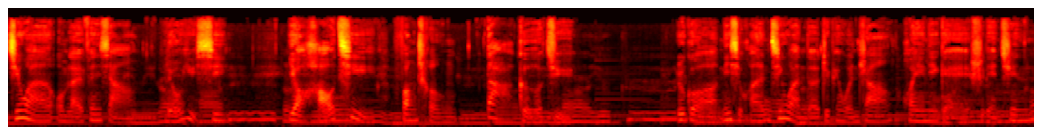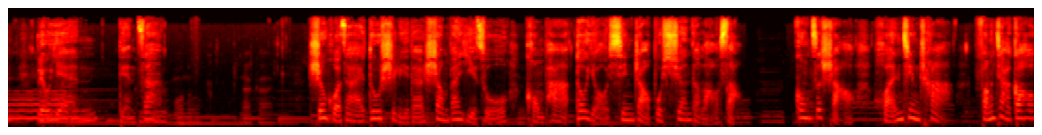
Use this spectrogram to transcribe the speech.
今晚我们来分享刘禹锡：“有豪气方成大格局。”如果你喜欢今晚的这篇文章，欢迎你给十点君留言点赞。生活在都市里的上班一族，恐怕都有心照不宣的牢骚：工资少，环境差，房价高，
